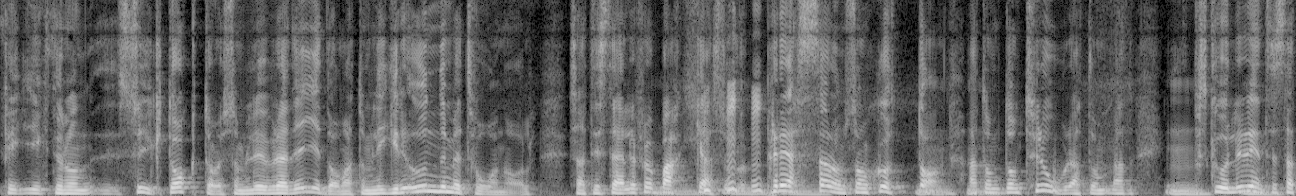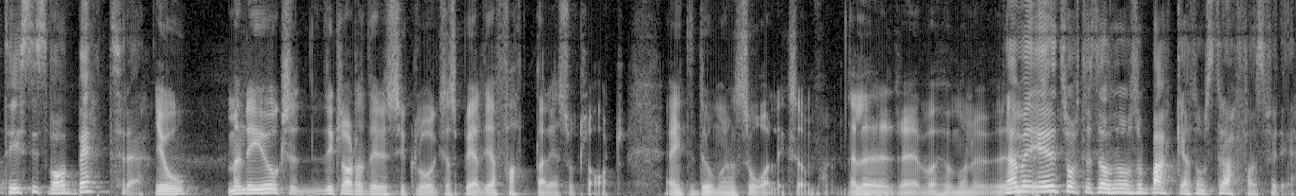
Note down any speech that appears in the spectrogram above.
fick, gick till någon psykdoktor som lurade i dem att de ligger under med 2-0. Så att istället för att backa så pressar de som 17. Att de, de tror att de... Att, skulle det inte statistiskt vara bättre? Jo, men det är ju också, det är klart att det är det psykologiska spelet, jag fattar det såklart. Jag är inte dummare än så liksom. Eller eh, hur man nu... Nej, men är det inte så ofta att de som backar att de straffas för det?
